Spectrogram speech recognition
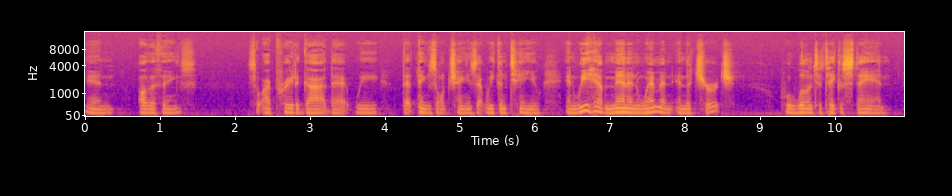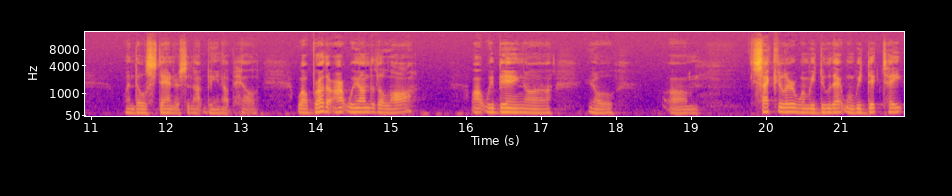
and other things. So I pray to God that we that things don't change, that we continue. And we have men and women in the church who are willing to take a stand when those standards are not being upheld. Well, brother, aren't we under the law? Aren't we being, uh, you know, um, secular when we do that, when we dictate.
